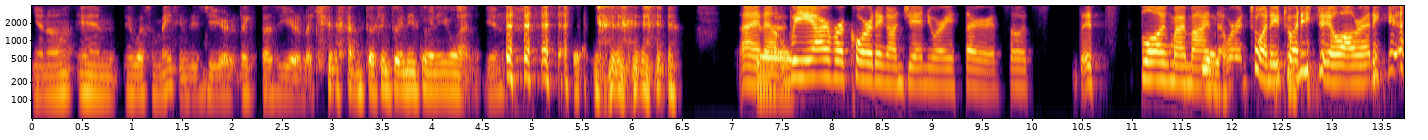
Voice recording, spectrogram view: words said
You know, and it was amazing this year, like past year, like I'm talking 2021. You know. I know. Yeah. We are recording on January 3rd, so it's it's blowing my mind Yeah. that we're in 2022 already.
